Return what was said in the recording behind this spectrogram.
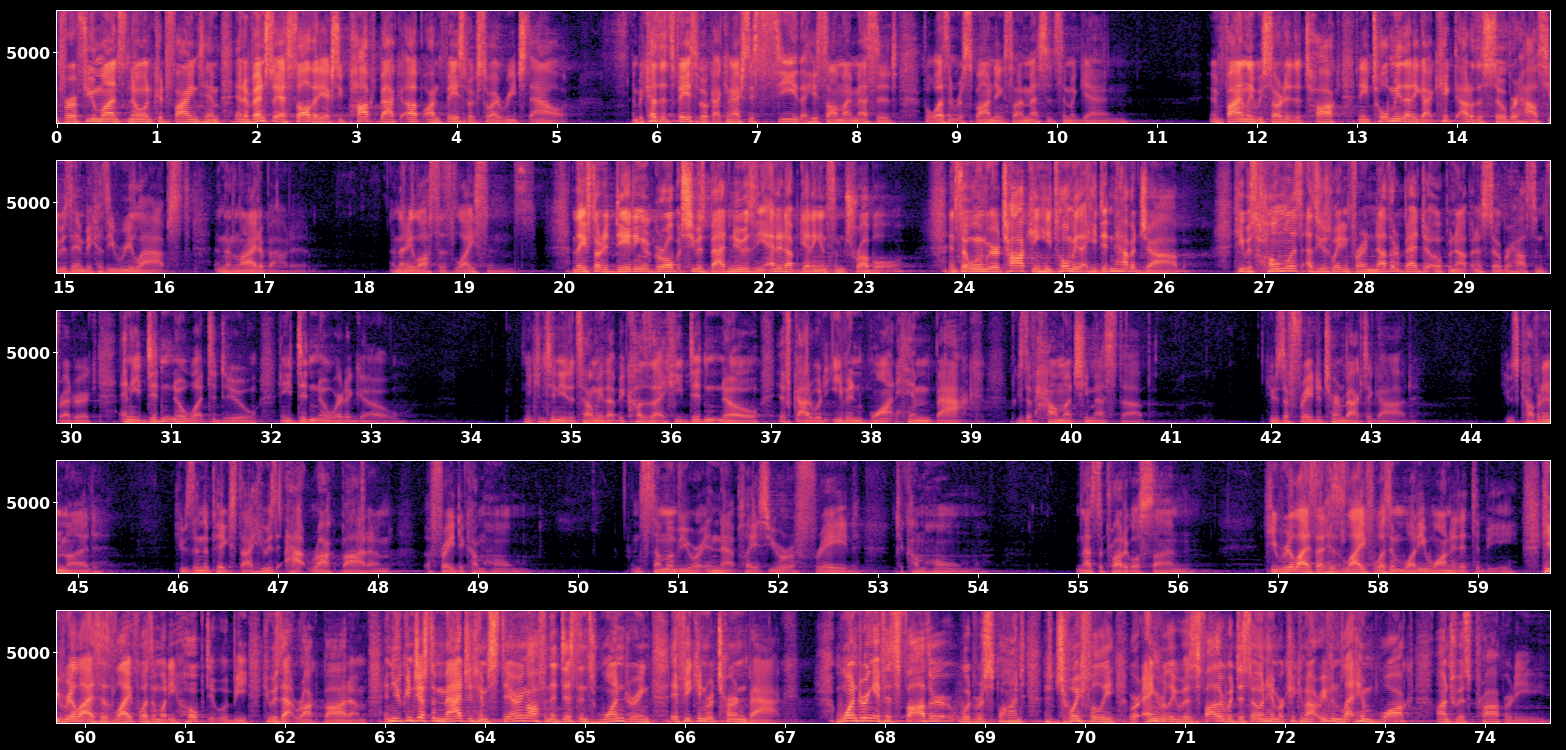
And for a few months, no one could find him. And eventually, I saw that he actually popped back up on Facebook, so I reached out. And because it's Facebook, I can actually see that he saw my message but wasn't responding, so I messaged him again. And finally, we started to talk, and he told me that he got kicked out of the sober house he was in because he relapsed and then lied about it. And then he lost his license. And then he started dating a girl, but she was bad news, and he ended up getting in some trouble. And so when we were talking, he told me that he didn't have a job. He was homeless as he was waiting for another bed to open up in a sober house in Frederick, and he didn't know what to do, and he didn't know where to go. And he continued to tell me that because of that, he didn't know if God would even want him back because of how much he messed up. He was afraid to turn back to God. He was covered in mud. He was in the pigsty. He was at rock bottom, afraid to come home. And some of you are in that place. You're afraid to come home. And that's the prodigal son. He realized that his life wasn't what he wanted it to be. He realized his life wasn't what he hoped it would be. He was at rock bottom. And you can just imagine him staring off in the distance, wondering if he can return back, wondering if his father would respond joyfully or angrily, if his father would disown him or kick him out, or even let him walk onto his property.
